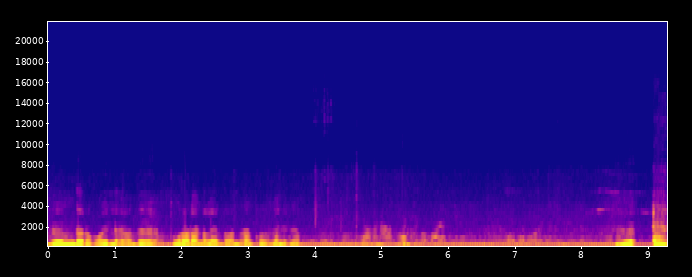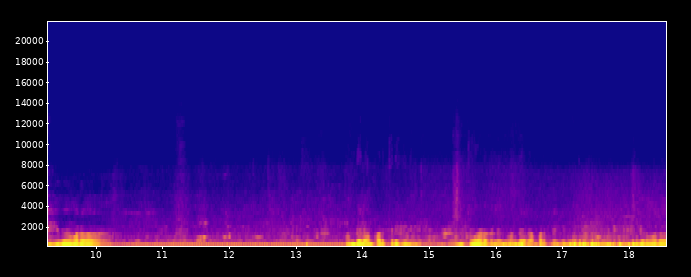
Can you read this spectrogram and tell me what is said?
இது இந்த ஒரு கோயிலில் வந்து தூராடங்கள்ல இருந்து வந்து தான் கண்டிக்கிறேன் இது இதுவும் ஒரு வந்து எல்லாம் படுத்திருக்கீங்க. தூராடத்துலேருந்து வந்து எல்லாம் படுத்திருக்கீங்க. இதுவும் ஒரு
